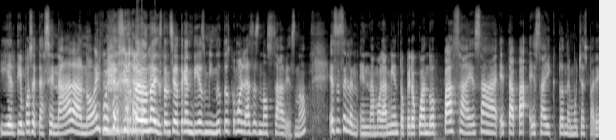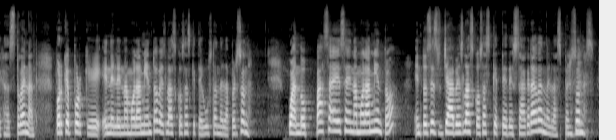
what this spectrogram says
y el tiempo se te hace nada, ¿no? Y puedes irte de una distancia a otra en 10 minutos, ¿cómo lo haces? No sabes, ¿no? Ese es el enamoramiento, pero cuando pasa esa etapa, es ahí donde muchas parejas truenan. ¿Por qué? Porque en el enamoramiento ves las cosas que te gustan de la persona. Cuando pasa ese enamoramiento, entonces ya ves las cosas que te desagradan de las personas. Uh -huh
